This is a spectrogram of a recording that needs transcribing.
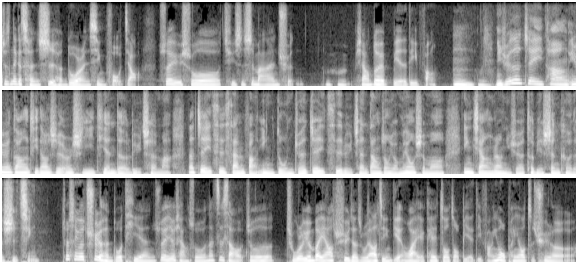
就是那个城市很多人信佛教，所以说其实是蛮安全的。嗯哼，相对别的地方，嗯嗯，你觉得这一趟，因为刚刚提到是二十一天的旅程嘛，那这一次三访印度，你觉得这一次旅程当中有没有什么印象让你觉得特别深刻的事情？就是因为去了很多天，所以就想说，那至少就除了原本要去的主要景点外，也可以走走别的地方。因为我朋友只去了。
